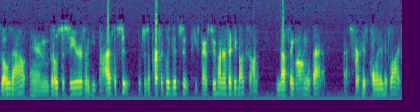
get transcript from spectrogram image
goes out and goes to Sears and he buys a suit, which is a perfectly good suit. He spends 250 bucks on it. Nothing wrong with that. That's for his point in his life.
